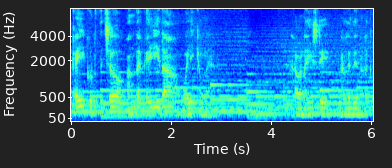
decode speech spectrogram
கை கொடுத்துச்சோ அந்த கை தான் வலிக்குங்க ஹாவ் நைஸ் டே நல்லதே நடக்கும்.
